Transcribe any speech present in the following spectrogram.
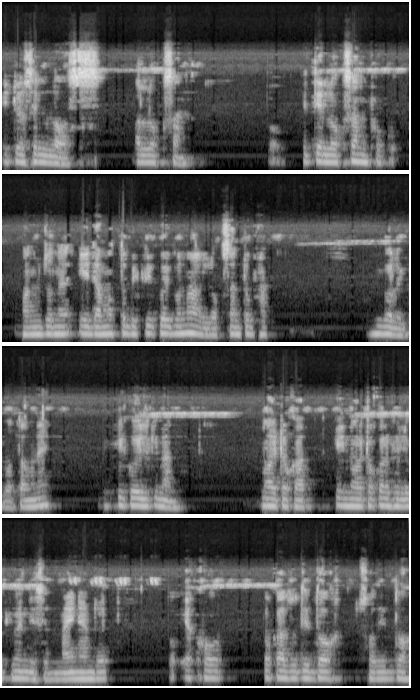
এইটো আছিল লছ বা লোকচান। এতিয়া লোকচান ভোগ। মানুহজনে এই দামততো বিক্ৰী কৰিব নোৱাৰে। লোকচানটো ভাগ ভুগিব লাগিব। তাৰমানে বিক্ৰী কৰিল কিমান? নয় টকাত। এই নয় টকাৰ ভেলু কিমান দিছে? নাইন হাণ্ড্ৰেড তো এশ টকা যদি দহ চৰি দহ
